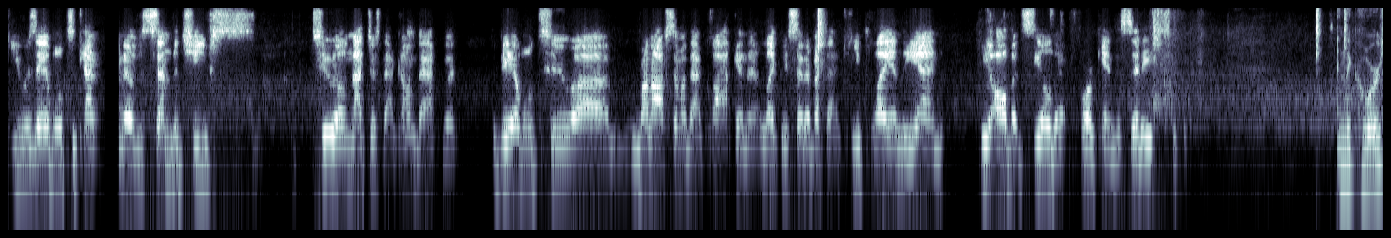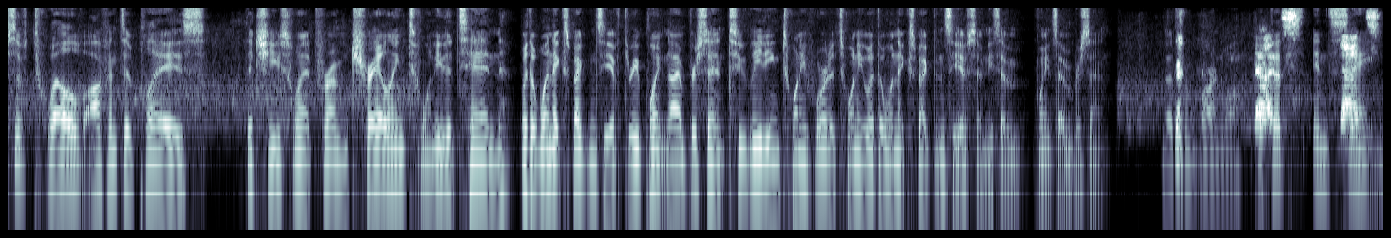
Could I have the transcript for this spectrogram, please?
he was able to kind of send the Chiefs to not just that comeback, but to be able to uh, run off some of that clock. And then, like we said about that key play in the end, he all but sealed it for Kansas City. In the course of 12 offensive plays, the Chiefs went from trailing 20 to 10 with a win expectancy of 3.9% to leading 24 to 20 with a win expectancy of 77.7%. That's from Barnwell. Like, that's insane. Nuts.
